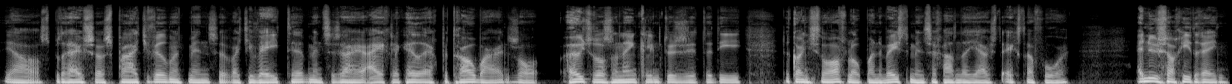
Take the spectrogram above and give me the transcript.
ja, als bedrijfsarts praat je veel met mensen, wat je weet. Hè. Mensen zijn eigenlijk heel erg betrouwbaar. Er zal heus wel eens een enkeling tussen zitten die de kantjes wel afloopt. Maar de meeste mensen gaan daar juist extra voor. En nu zag iedereen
